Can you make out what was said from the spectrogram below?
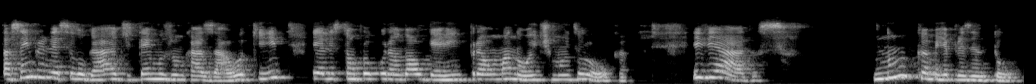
tá sempre nesse lugar de temos um casal aqui e eles estão procurando alguém para uma noite muito louca. E viados, nunca me representou.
